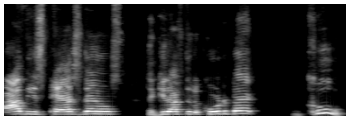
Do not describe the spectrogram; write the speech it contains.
obvious pass downs to get after the quarterback, cool.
